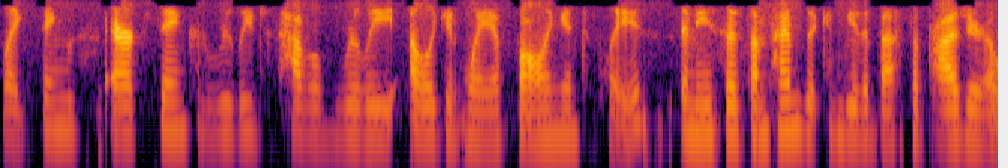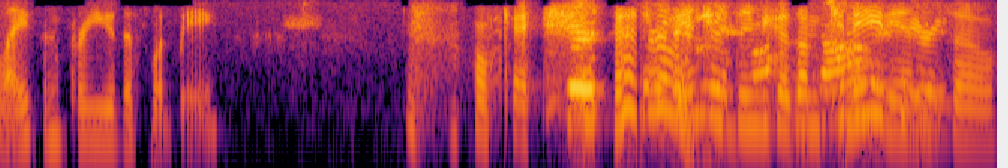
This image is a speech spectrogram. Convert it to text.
like things Erik's saying could really just have a really elegant way of falling into place. And he says sometimes it can be the best surprise of your life, and for you, this would be. Okay. There- That's there's really a good interesting because I'm Canadian, experience. so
